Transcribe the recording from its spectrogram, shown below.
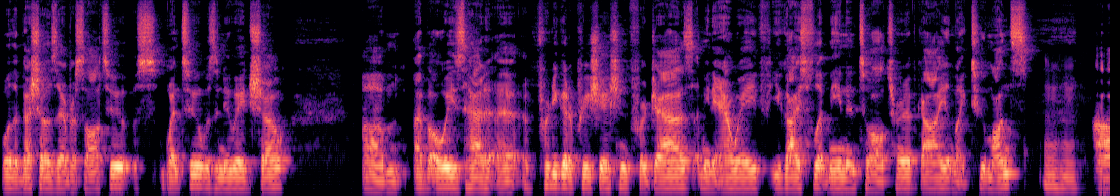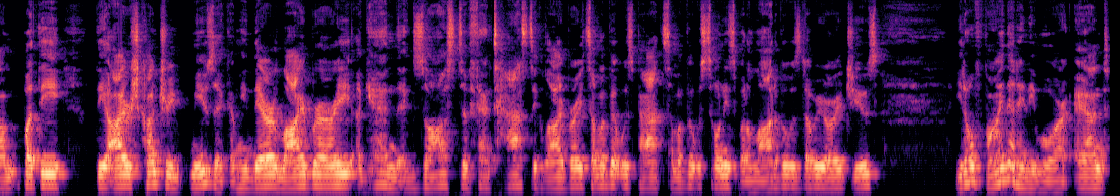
One of the best shows I ever saw to went to was a New Age show. Um, I've always had a, a, pretty good appreciation for jazz. I mean, Airwave, you guys flipped me into alternative guy in like two months. Mm-hmm. Um, but the the Irish country music, I mean, their library again, the exhaustive, fantastic library. Some of it was Pat, some of it was Tony's, but a lot of it was WRHU's. You don't find that anymore, and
